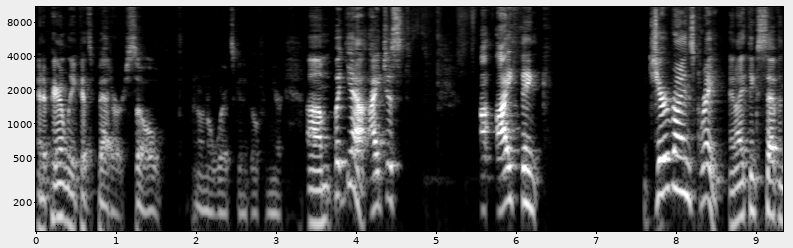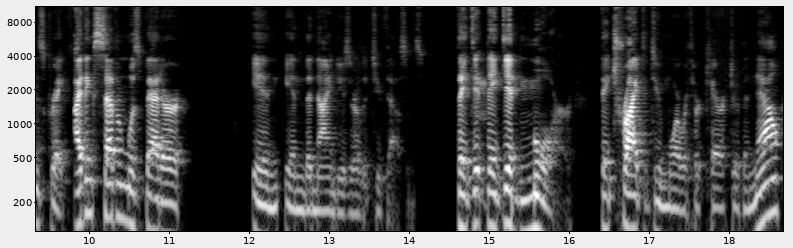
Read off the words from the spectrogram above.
And apparently it gets better. So I don't know where it's gonna go from here. Um, but yeah, I just I, I think Jeri Ryan's great, and I think Seven's great. I think Seven was better in in the '90s, early 2000s. They did mm-hmm. they did more. They tried to do more with her character than now.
